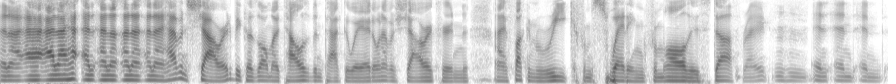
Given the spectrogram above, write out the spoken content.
And I, I and I and and I, and I and I haven't showered because all my towels been packed away. I don't have a shower curtain. I fucking reek from sweating from all this stuff, right? And and and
